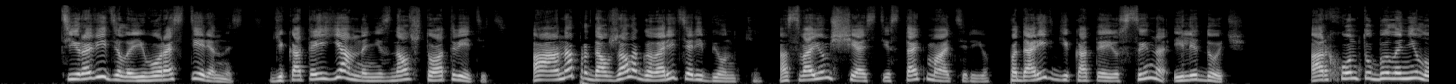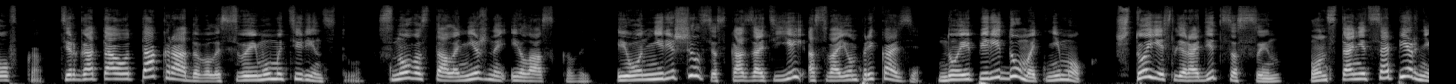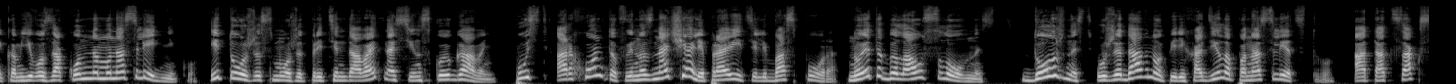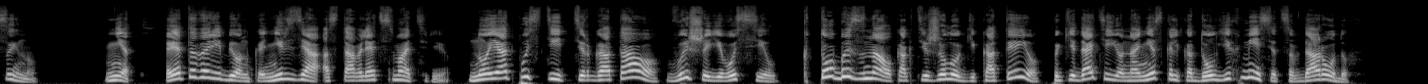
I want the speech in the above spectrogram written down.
Тира видела его растерянность. Гекатей явно не знал, что ответить. А она продолжала говорить о ребенке, о своем счастье стать матерью, подарить Гекатею сына или дочь. Архонту было неловко. Терготао так радовалась своему материнству. Снова стала нежной и ласковой. И он не решился сказать ей о своем приказе, но и передумать не мог. Что, если родится сын? Он станет соперником его законному наследнику и тоже сможет претендовать на Синскую гавань. Пусть архонтов и назначали правители Боспора, но это была условность. Должность уже давно переходила по наследству от отца к сыну. Нет, этого ребенка нельзя оставлять с матерью, но и отпустить Терготао выше его сил. Кто бы знал, как тяжело Гекатею покидать ее на несколько долгих месяцев до родов.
